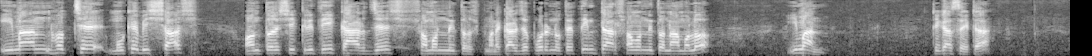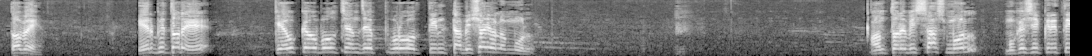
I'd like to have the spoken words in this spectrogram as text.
ইমান হচ্ছে মুখে বিশ্বাস, অন্তরে স্বীকৃতি, কার্যে সমন্বিত মানে কার্য পরিণতে তিনটার সমন্বিত নাম হলো ইমান। ঠিক আছে এটা। তবে এর ভিতরে কেউ কেউ বলছেন যে পুরো তিনটা বিষয় হলো মূল। অন্তরে বিশ্বাস মূল, মুখে স্বীকৃতি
